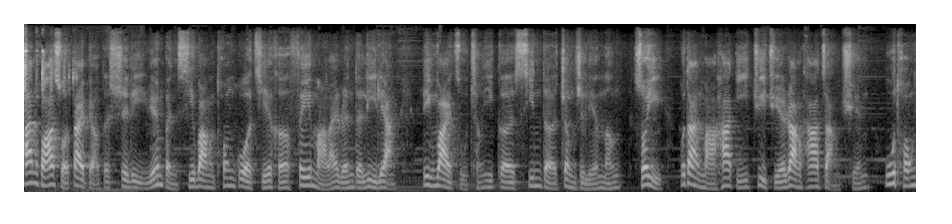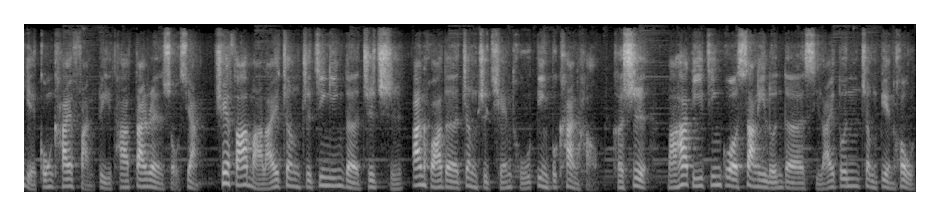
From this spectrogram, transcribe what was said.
安华所代表的势力原本希望通过结合非马来人的力量。另外组成一个新的政治联盟，所以不但马哈迪拒绝让他掌权，乌统也公开反对他担任首相。缺乏马来政治精英的支持，安华的政治前途并不看好。可是马哈迪经过上一轮的喜来敦政变后，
